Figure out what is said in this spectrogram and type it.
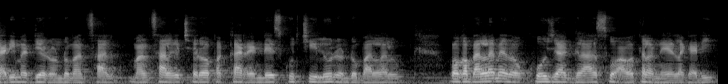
గది మధ్య రెండు మంచాలు మంచాలకు చెరో పక్క రెండేసి కుర్చీలు రెండు బల్లలు. ఒక బల్ల మీద ఒక కూజా గ్లాసు అవతల నీళ్ళ గది.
